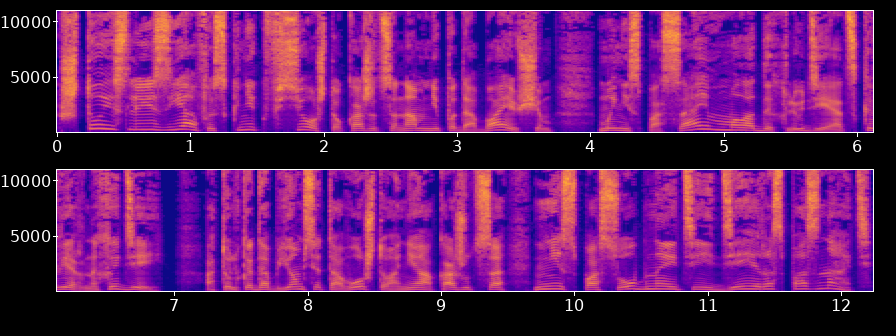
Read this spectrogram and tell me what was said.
Что, если, изъяв из книг все, что кажется нам неподобающим, мы не спасаем молодых людей от скверных идей, а только добьемся того, что они окажутся неспособны эти идеи распознать?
